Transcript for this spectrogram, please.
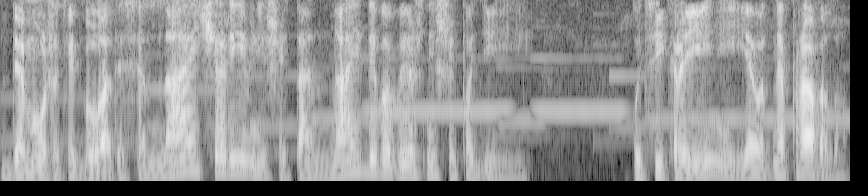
де можуть відбуватися найчарівніші та найдивовижніші події. У цій країні є одне правило:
